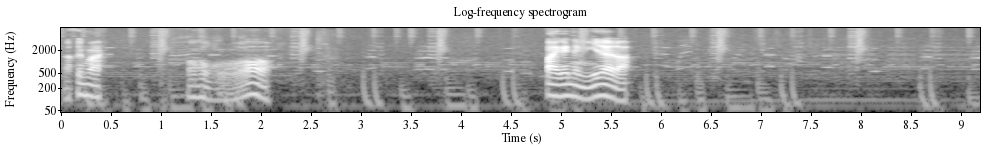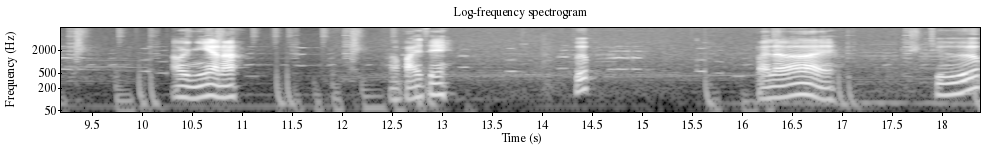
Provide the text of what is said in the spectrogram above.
เอาขึ้นมา โอ้โห ไปกันอย่างนี้เลยเหรอ เอาอย่างนี้นะ เอาไปสิปึ๊บ ไปเลยชึบ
